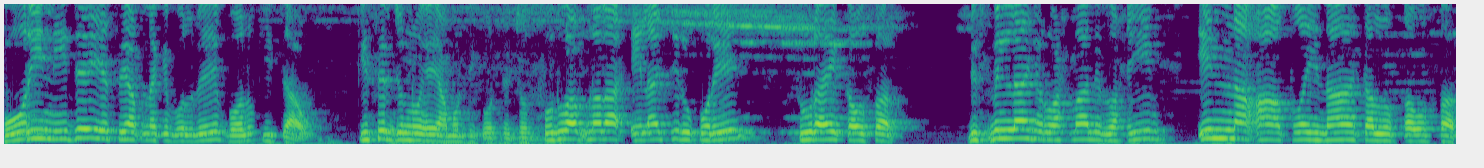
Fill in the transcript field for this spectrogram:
পরি নিজেই এসে আপনাকে বলবে, বলো কি চাও? কিসের জন্য এই আমলটি করতে করতেছ? শুধু আপনারা এলাচির উপরে সুরায় কাউসার বিসমিল্লাহ রহমান রহিম, ইন্না আতয়না কাল কাউসার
